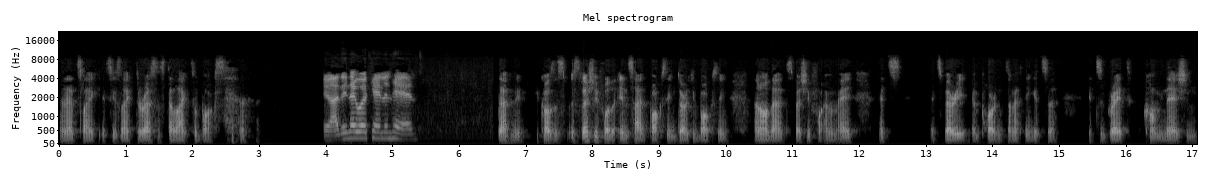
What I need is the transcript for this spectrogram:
and that's like it seems like the wrestlers they like to box. yeah, I think they work hand in hand. Definitely, because especially for the inside boxing, dirty boxing, and all that, especially for MMA, it's it's very important, and I think it's a it's a great combination.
